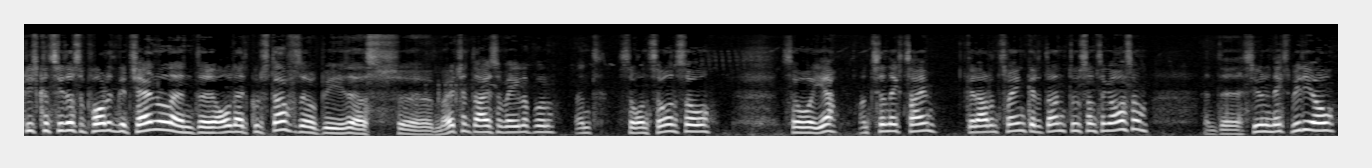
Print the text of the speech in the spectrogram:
Please consider supporting the channel and uh, all that good stuff. There will be there's uh, merchandise available and so on, so on, so. So uh, yeah, until next time, get out and train, get it done, do something awesome, and uh, see you in the next video.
